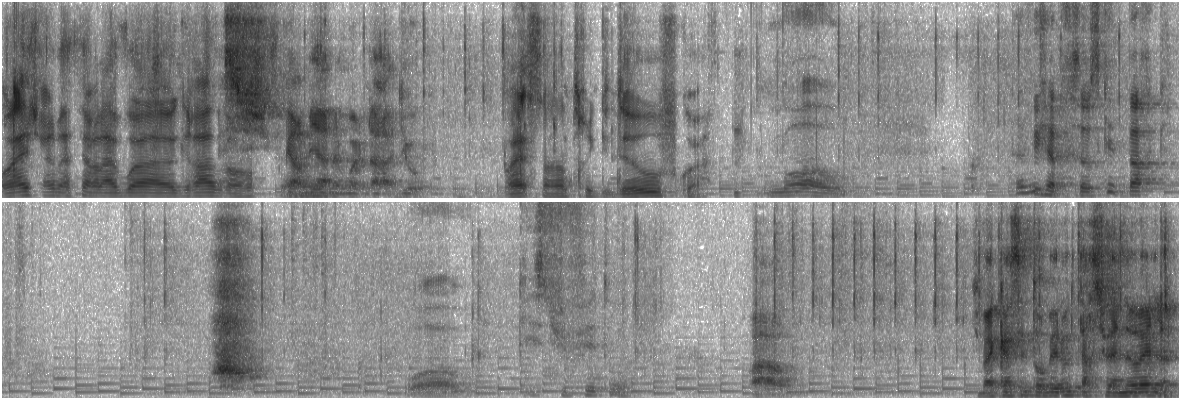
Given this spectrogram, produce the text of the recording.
Ouais, j'arrive à faire la voix euh, grave. hein. Super bien la voix de la radio. Ouais, c'est un truc de ouf, quoi. Wow T'as vu, j'ai appris ça au skatepark. Wow Qu'est-ce que tu fais toi? Waouh. Tu m'as cassé ton vélo que t'as reçu à Noël.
